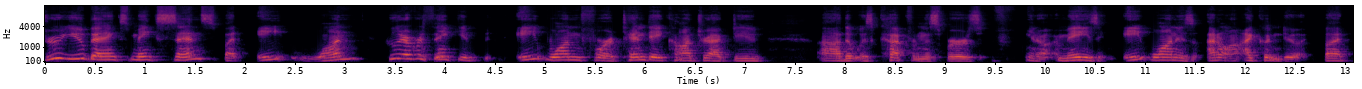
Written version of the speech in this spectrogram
Drew Eubanks makes sense, but 8 1? Who'd ever think you'd 8 1 for a 10 day contract, dude, uh, that was cut from the Spurs? You know, amazing. 8 1 is, I don't, I couldn't do it, but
